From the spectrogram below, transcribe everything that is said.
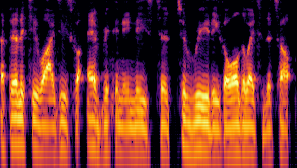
ability wise, he's got everything he needs to to really go all the way to the top.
